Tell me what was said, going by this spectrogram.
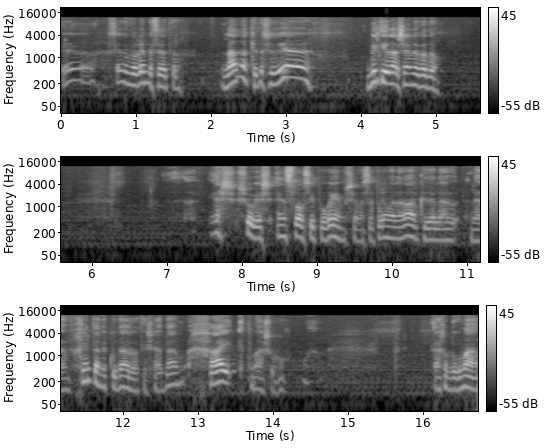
שעושים דברים בסתר. למה? כדי שזה יהיה בלתי להשם לבדו. יש, שוב, יש אין ספור סיפורים שמספרים על הרב כדי לה, להבחין את הנקודה הזאת, שאדם חי את משהו. אתן לכם דוגמה,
